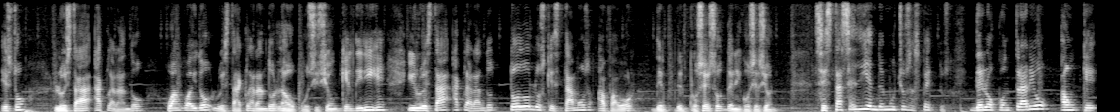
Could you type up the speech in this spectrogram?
Esto lo está aclarando Juan Guaidó, lo está aclarando la oposición que él dirige y lo está aclarando todos los que estamos a favor del, proceso de negociación. Se está cediendo en muchos aspectos. De lo contrario, aunque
